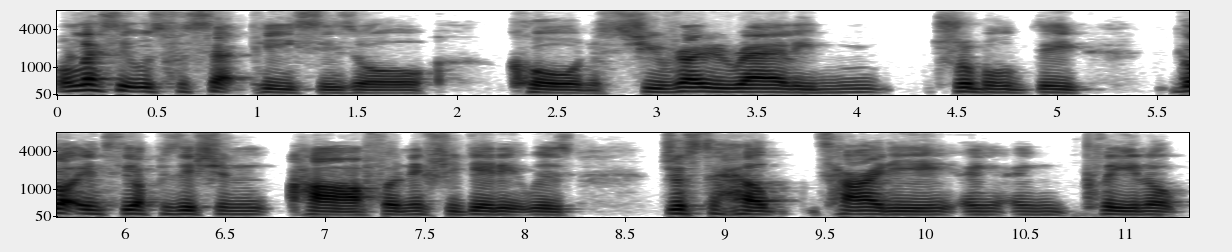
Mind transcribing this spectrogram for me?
unless it was for set pieces or corners. She very rarely troubled the got into the opposition half, and if she did, it was just to help tidy and, and clean up,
